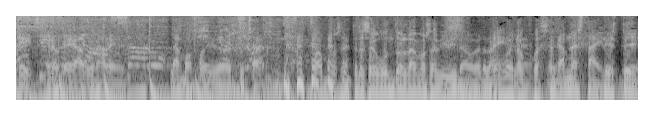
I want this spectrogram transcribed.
Sí, creo que alguna vez. La hemos podido escuchar. Vamos, en tres segundos la hemos adivinado, ¿verdad? Bueno, pues Gamma Style, este,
